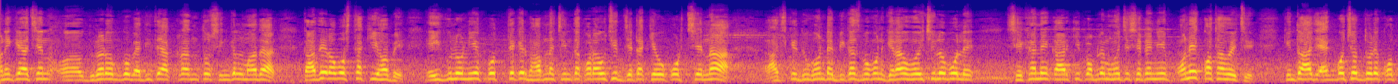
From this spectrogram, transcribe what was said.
অনেকে আছেন দুরারোগ্য ব্যাধিতে আক্রান্ত সিঙ্গেল মাদার তাদের অবস্থা কি হবে? এইগুলো নিয়ে প্রত্যেকের ভাবনা চিন্তা করা উচিত, যেটা কেউ করছে না। আজকে দু ঘণ্টা বিকাশ ভবন ঘেরাও হয়েছিল বলে সেখানে কার কি প্রবলেম হয়েছে সেটা নিয়ে অনেক কথা হয়েছে। কিন্তু আজ এক বছর ধরে কত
